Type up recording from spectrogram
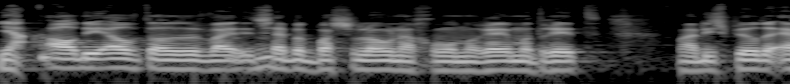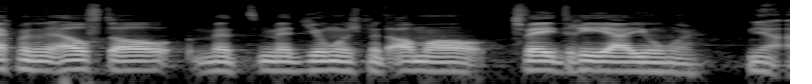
Ja. Al die elftal, wij, ze hebben Barcelona gewonnen, Real Madrid. Maar die speelden echt met een elftal met, met jongens met allemaal twee, drie jaar jonger. Ja.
